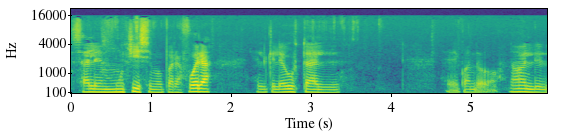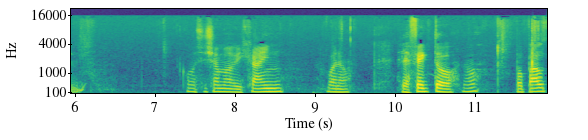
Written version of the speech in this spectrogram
sale muchísimo para afuera. El que le gusta el. Eh, cuando. ¿no? El, ¿Cómo se llama? Behind. Bueno, el efecto, ¿no? Pop out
